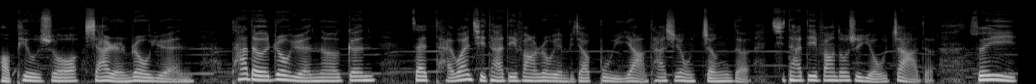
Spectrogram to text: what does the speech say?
哦，譬如说虾仁肉圆，它的肉圆呢跟在台湾其他地方肉圆比较不一样，它是用蒸的，其他地方都是油炸的，所以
